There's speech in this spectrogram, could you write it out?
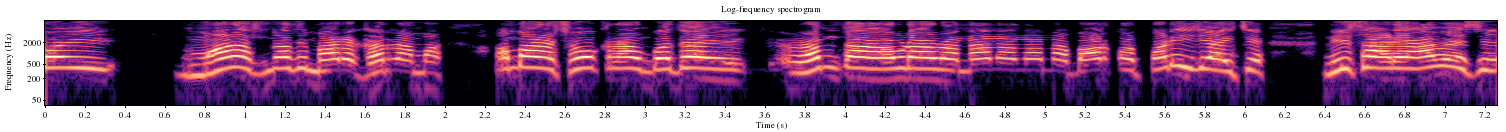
કોઈ માણસ નથી મારે ઘરના અમારા છોકરાઓ બધા રમતા અવડાવડા નાના નાના બાળકો પડી જાય છે. નિશાળે આવે છે.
